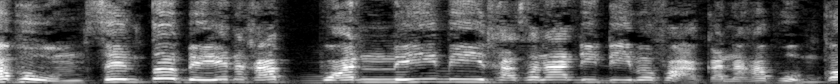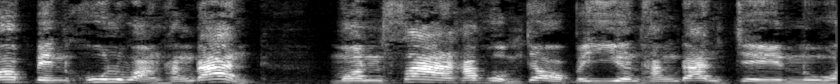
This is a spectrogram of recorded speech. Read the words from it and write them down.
รับผมเซนเตอร์เบสนะครับ วันนี้มีทัศนะดีๆมาฝากกันนะครับผมก็เป็นคู่ระหว่างทางด้านมอนซ่านะครับผมจะออกไปเยือนทางด้านเจนัว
